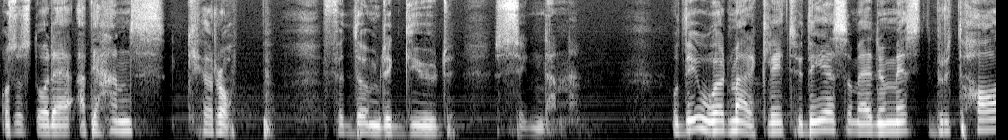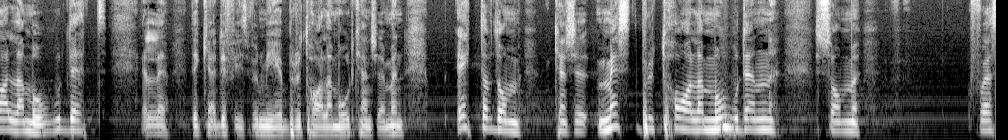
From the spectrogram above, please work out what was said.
Och så står det att i hans kropp fördömde Gud synden. Och det är oerhört märkligt hur det som är det mest brutala mordet, eller det, kan, det finns väl mer brutala mord kanske, men ett av de kanske mest brutala morden som, får jag,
